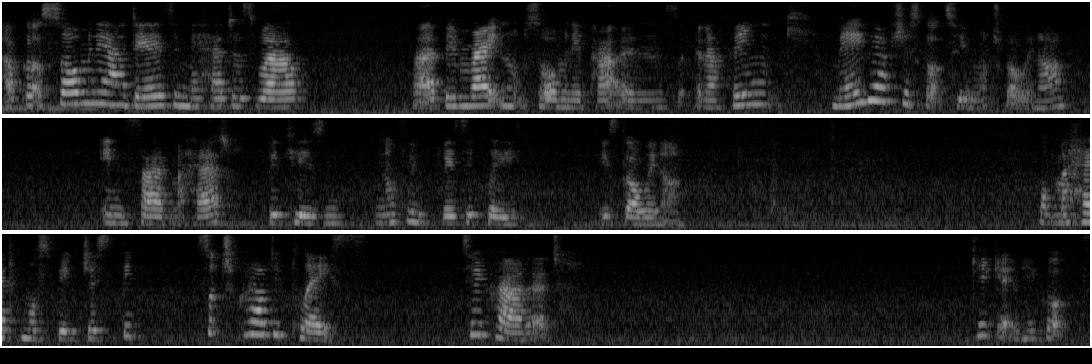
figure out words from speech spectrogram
I've got so many ideas in my head as well. I've been writing up so many patterns and I think maybe I've just got too much going on inside my head because nothing physically is going on. But my head must be just be such a crowded place. Too crowded. Keep getting hiccups.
